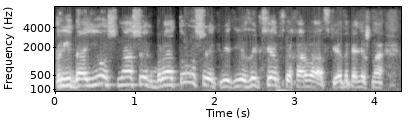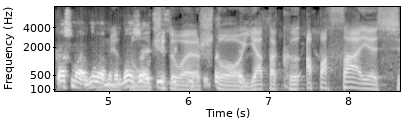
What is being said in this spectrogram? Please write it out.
предаешь наших братушек, ведь язык сербско-хорватский. Это, конечно, кошмар. Ну ладно, Нет, ну, продолжайте. учитывая, что я так опасаясь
